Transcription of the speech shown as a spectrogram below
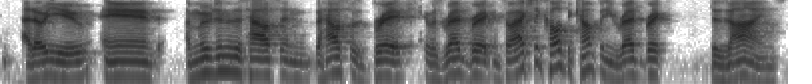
at OU, and I moved into this house, and the house was brick. It was red brick, and so I actually called the company Red Brick Designs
